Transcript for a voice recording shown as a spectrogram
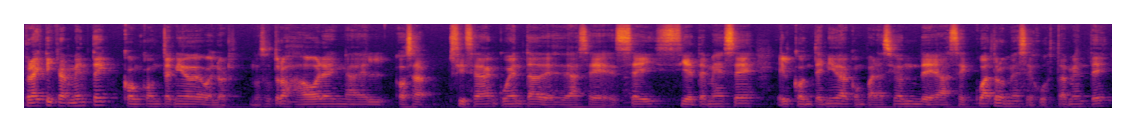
prácticamente con contenido de valor. Nosotros ahora en el, o sea, si se dan cuenta desde hace 6, 7 meses, el contenido a comparación de hace 4 meses justamente,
